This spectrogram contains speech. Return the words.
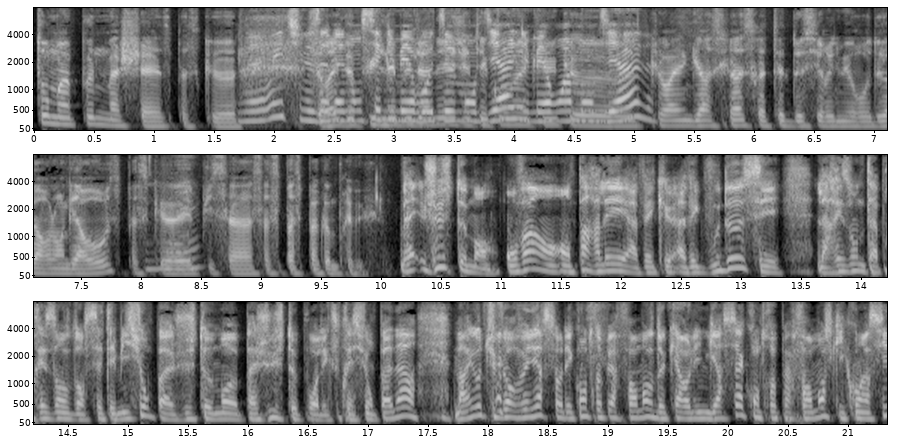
tombe un peu de ma chaise parce que. Mais oui, tu nous avais annoncé numéro 2 mondial, numéro 1 mondial. Que Ryan Garcia serait tête de série numéro 2 à Roland Garros parce que, et puis ça, ça se passe pas comme prévu. Ben justement, on va en, parler avec avec vous deux. C'est la raison de ta présence dans cette émission, pas justement, pas juste pour l'expression panard. Marion, tu veux revenir sur les contre-performances de Caroline Garcia, contre-performances qui coïncident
